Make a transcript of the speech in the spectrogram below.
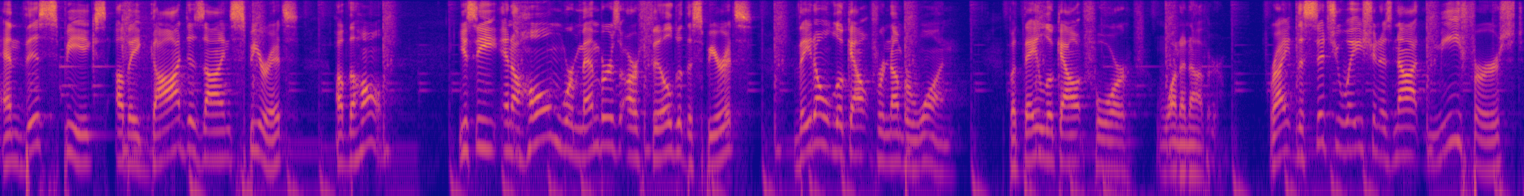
and this speaks of a God designed spirit of the home. You see, in a home where members are filled with the spirits, they don't look out for number one, but they look out for one another, right? The situation is not me first,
